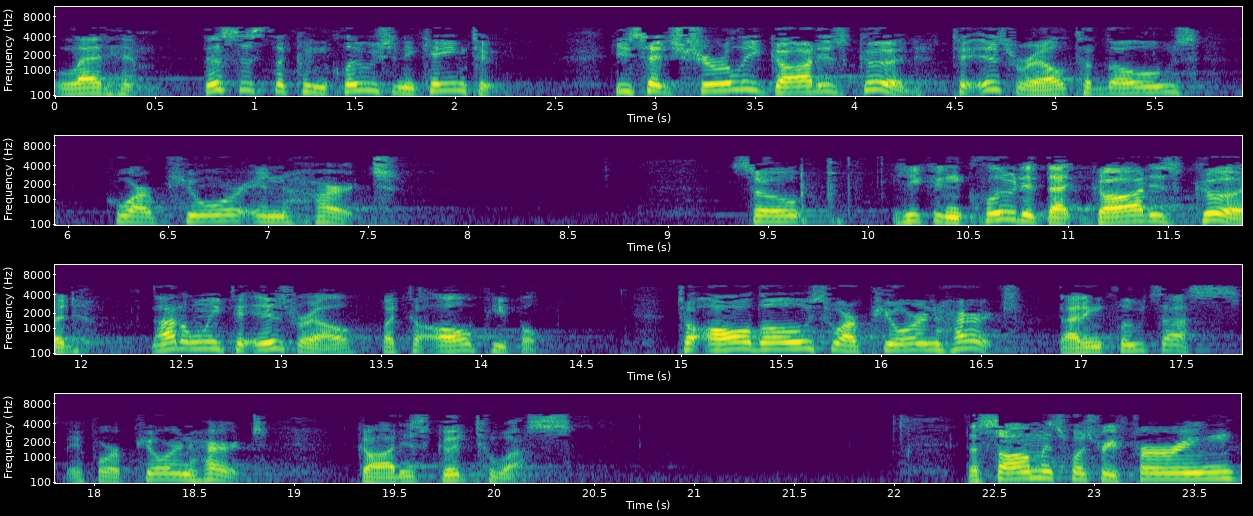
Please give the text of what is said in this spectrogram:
led him. This is the conclusion he came to. He said, Surely God is good to Israel, to those who are pure in heart. So he concluded that God is good not only to Israel, but to all people. To all those who are pure in heart. That includes us. If we're pure in heart, God is good to us. The psalmist was referring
